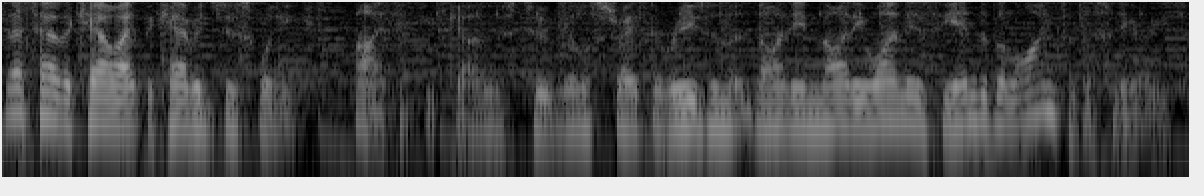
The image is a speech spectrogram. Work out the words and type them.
that's how the cow ate the cabbage this week. I think it goes to illustrate the reason that 1991 is the end of the line for the series.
